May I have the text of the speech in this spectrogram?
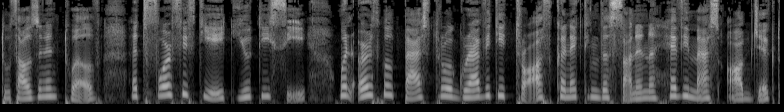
2012 at 4:58 UTC when Earth will pass through a gravity trough connecting the sun and a heavy mass object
